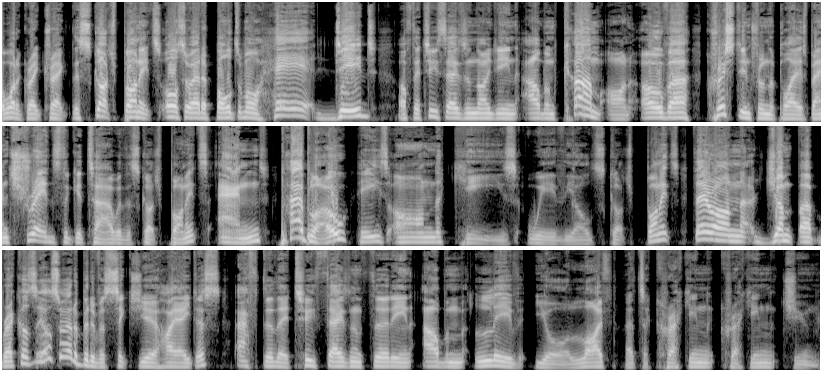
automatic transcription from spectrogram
Oh, what a great track. The Scotch Bonnets, also out of Baltimore. Hair Did, off their 2019 album Come On Over. Kristen from the Players Band shreds the guitar with the Scotch Bonnets. And Pablo, he's on the keys with the old Scotch Bonnets. They're on Jump Up Records. They also had a bit of a six year hiatus after their 2013 album Live Your Life. That's a cracking, cracking tune.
